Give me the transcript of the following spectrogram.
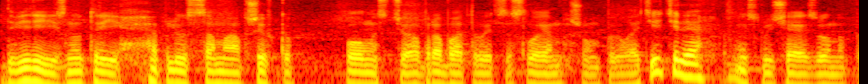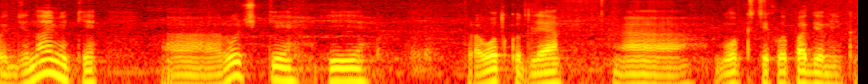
двери изнутри. Плюс сама обшивка полностью обрабатывается слоем шумопоглотителя, исключая зону под динамики, э, ручки и проводку для э, блока стеклоподъемников.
